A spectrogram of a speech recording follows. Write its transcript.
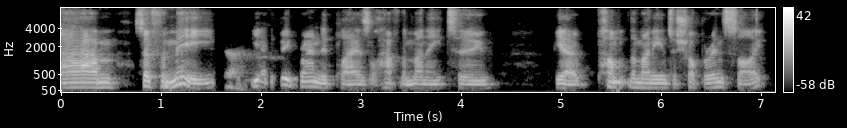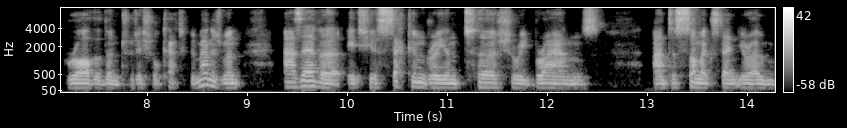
Um, so for me, yeah. yeah, the big branded players will have the money to, you know, pump the money into shopper insight rather than traditional category management. As ever, it's your secondary and tertiary brands, and to some extent your own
